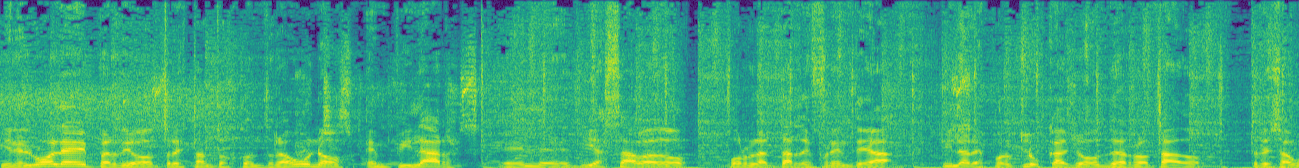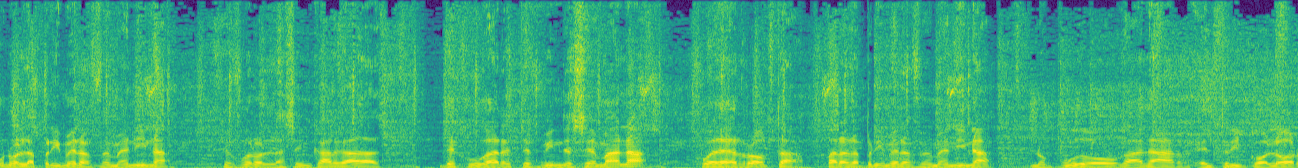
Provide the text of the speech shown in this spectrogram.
Y en el volei perdió tres tantos contra uno en Pilar el eh, día sábado por la tarde frente a Pilar Sport Club. Cayó derrotado 3 a 1 la primera femenina que fueron las encargadas de jugar este fin de semana fue derrota para la primera femenina, no pudo ganar el tricolor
